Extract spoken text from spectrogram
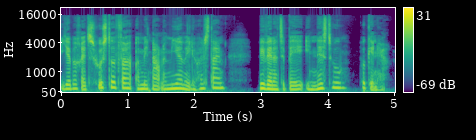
Jeppe Rets Husted for, og mit navn er Mia Amelie Holstein. Vi vender tilbage i næste uge på Genhør.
